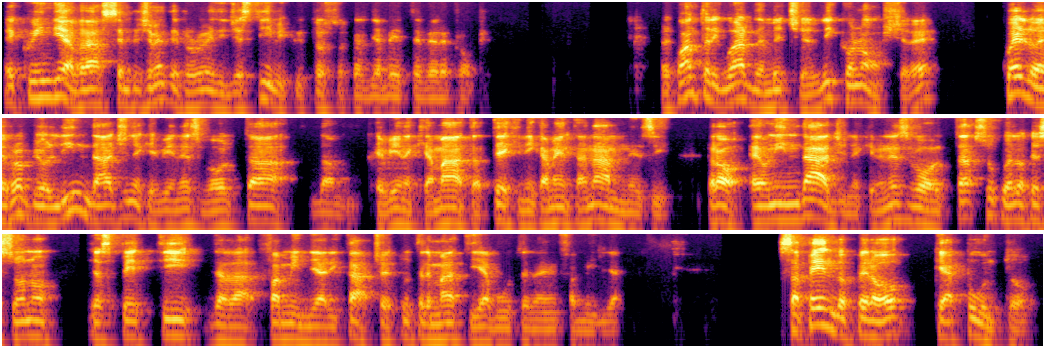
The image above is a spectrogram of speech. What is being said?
e quindi avrà semplicemente problemi digestivi piuttosto che il diabete vero e proprio. Per quanto riguarda invece il riconoscere, quello è proprio l'indagine che viene svolta, da, che viene chiamata tecnicamente anamnesi, però è un'indagine che viene svolta su quello che sono gli aspetti della familiarità, cioè tutte le malattie avute in famiglia. Sapendo però che appunto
